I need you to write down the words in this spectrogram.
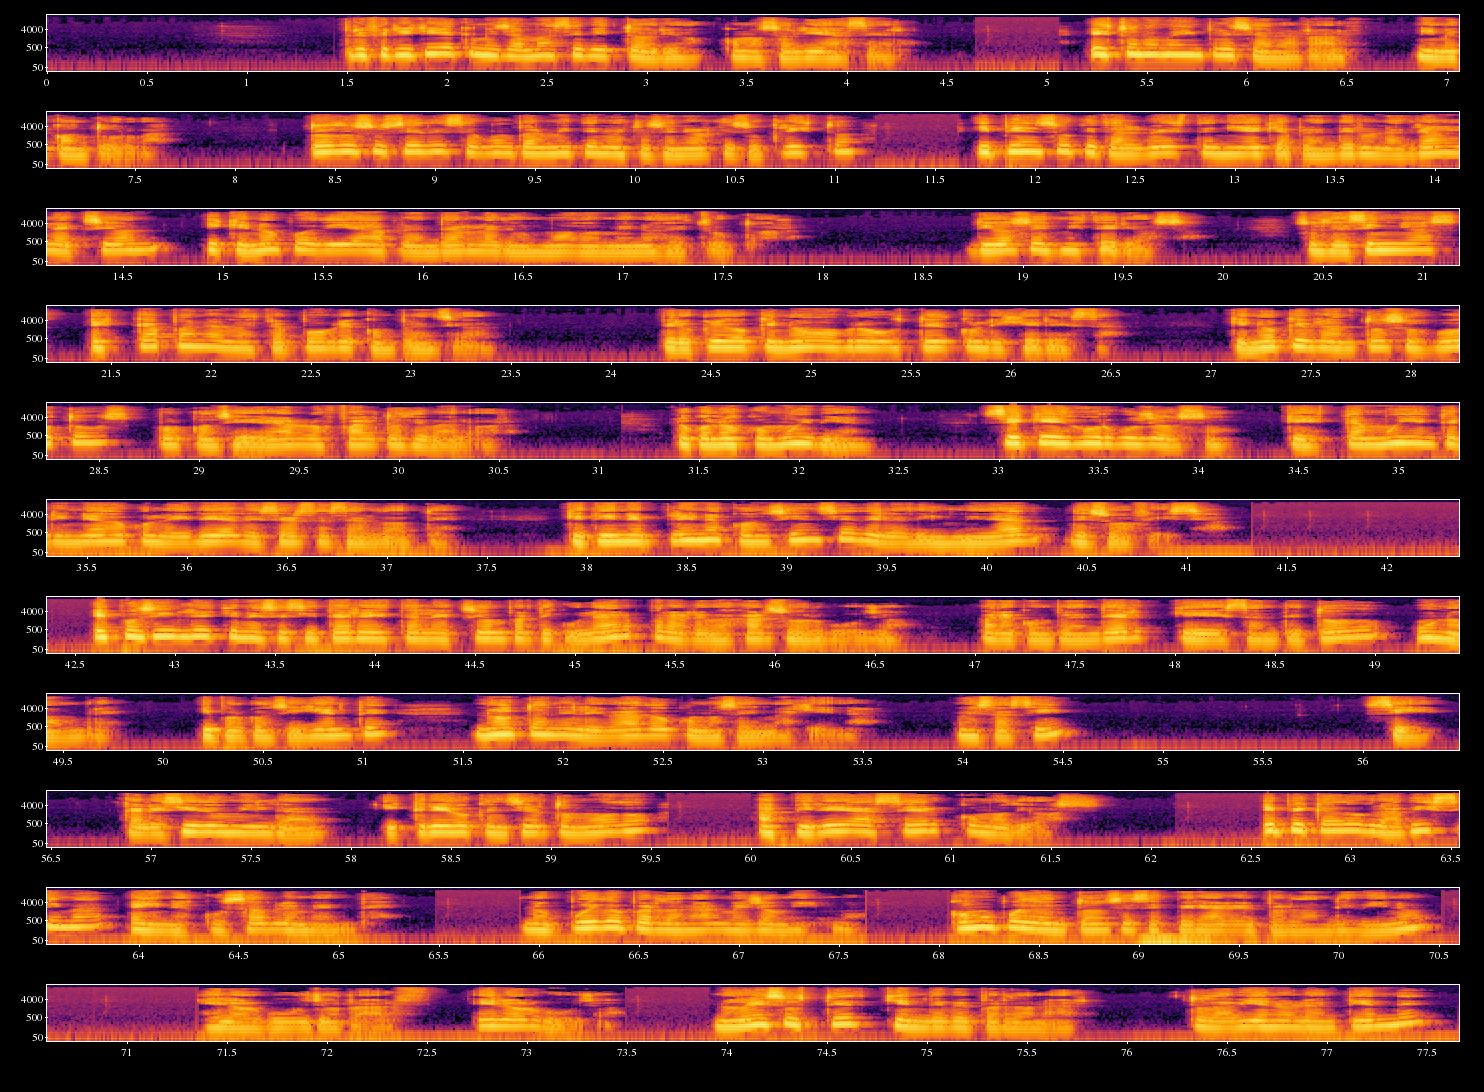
Preferiría que me llamase Vittorio, como solía hacer. Esto no me impresiona, Ralph, ni me conturba. Todo sucede según permite nuestro Señor Jesucristo y pienso que tal vez tenía que aprender una gran lección y que no podía aprenderla de un modo menos destructor. Dios es misterioso. Sus designios escapan a nuestra pobre comprensión. Pero creo que no obró usted con ligereza, que no quebrantó sus votos por considerarlos faltos de valor. Lo conozco muy bien. Sé que es orgulloso, que está muy encariñado con la idea de ser sacerdote, que tiene plena conciencia de la dignidad de su oficio. Es posible que necesitara esta lección particular para rebajar su orgullo, para comprender que es ante todo un hombre, y por consiguiente no tan elevado como se imagina. ¿No es así? Sí, carecí de humildad, y creo que en cierto modo aspiré a ser como Dios. He pecado gravísima e inexcusablemente. No puedo perdonarme yo mismo. ¿Cómo puedo entonces esperar el perdón divino? El orgullo, Ralph, el orgullo. No es usted quien debe perdonar. ¿Todavía no lo entiende?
